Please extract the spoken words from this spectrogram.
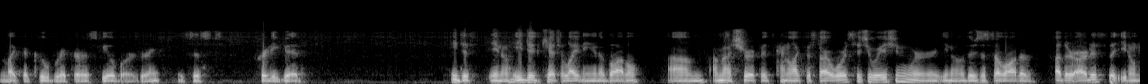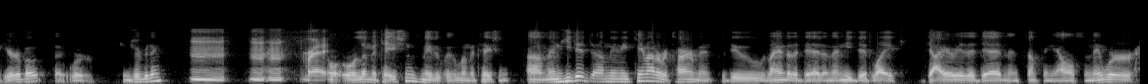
like a Kubrick or a Spielberg right. He's just pretty good. He just you know he did catch a lightning in a bottle. Um, I'm not sure if it's kind of like the Star Wars situation where you know there's just a lot of other artists that you don't hear about that were contributing Mm, mm-hmm. Right. or, or limitations. Maybe it was a limitation. Um, and he did. I mean, he came out of retirement to do Land of the Dead, and then he did like Diary of the Dead, and then something else. And they were,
